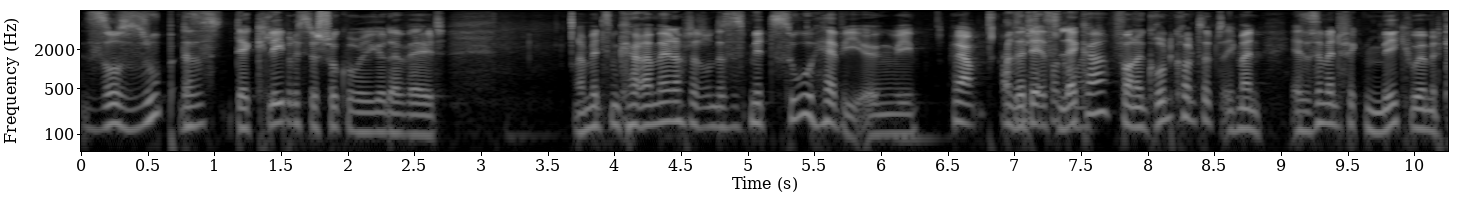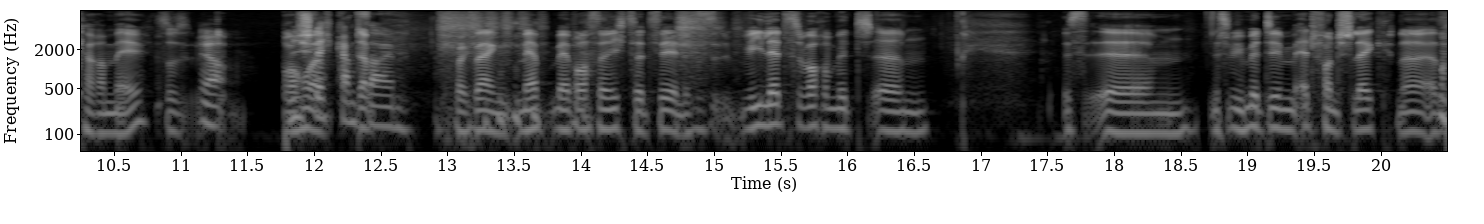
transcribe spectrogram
so super. Das ist der klebrigste Schokoriegel der Welt. Aber mit diesem Karamell noch da drin, das ist mir zu heavy irgendwie. Ja. Also der ist lecker von der Grundkonzept. Ich meine, es ist im Endeffekt ein Milky Way mit Karamell. So, Ja. brauchen wir- schlecht kann es sein? wollte ich sagen, mehr, mehr brauchst du nicht zu erzählen. Das ist wie letzte Woche mit, ähm, ist, ähm, ist wie mit dem Ed von Schleck, ne? Also,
